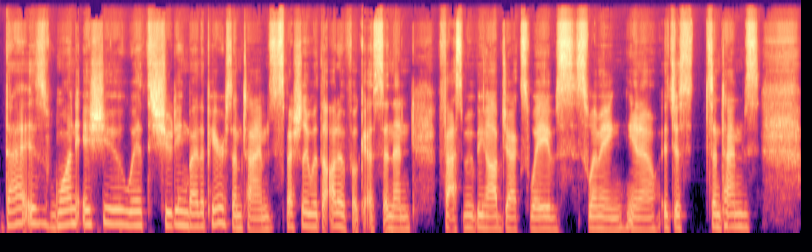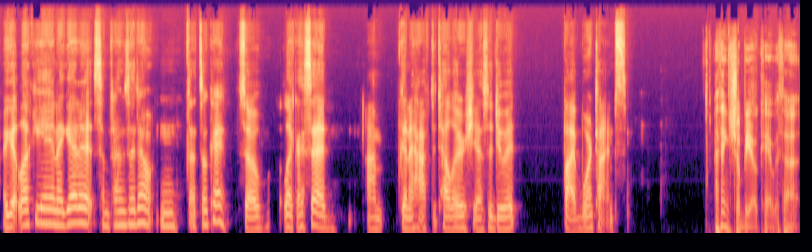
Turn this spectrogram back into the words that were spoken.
That is one issue with shooting by the pier sometimes, especially with the autofocus and then fast moving objects, waves, swimming. You know, it just sometimes I get lucky and I get it. Sometimes I don't. And that's okay. So, like I said, I'm going to have to tell her she has to do it five more times. I think she'll be okay with that.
